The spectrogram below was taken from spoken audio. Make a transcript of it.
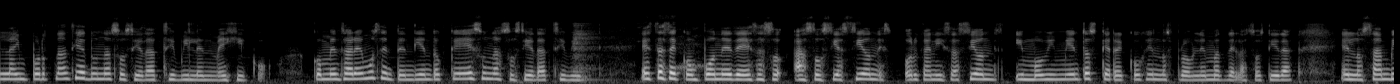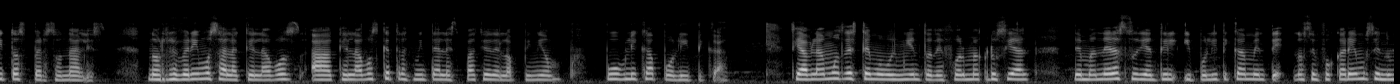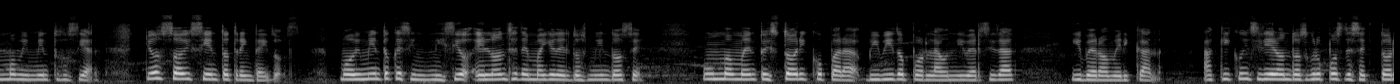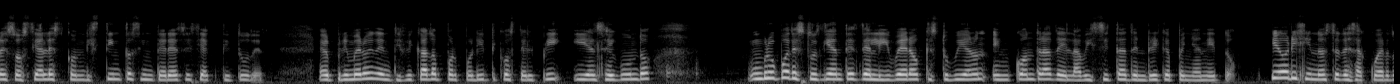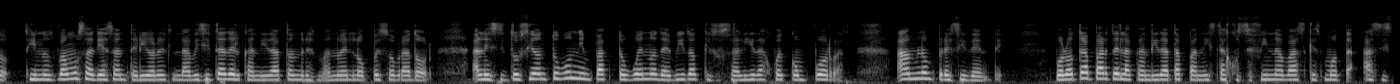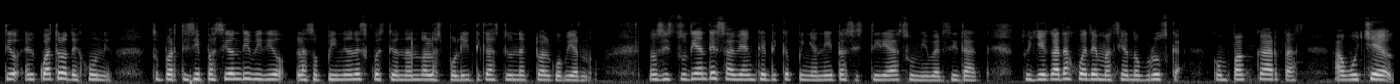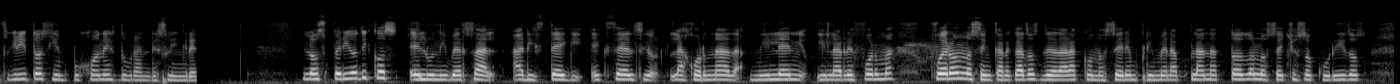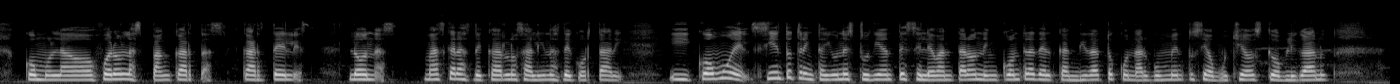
La importancia de una sociedad civil en México. Comenzaremos entendiendo qué es una sociedad civil. Esta se compone de esas asociaciones, organizaciones y movimientos que recogen los problemas de la sociedad en los ámbitos personales. Nos referimos a, la que, la voz, a que la voz que transmite al espacio de la opinión pública política. Si hablamos de este movimiento de forma crucial, de manera estudiantil y políticamente, nos enfocaremos en un movimiento social. Yo soy 132, movimiento que se inició el 11 de mayo del 2012, un momento histórico para vivido por la Universidad Iberoamericana. Aquí coincidieron dos grupos de sectores sociales con distintos intereses y actitudes. El primero identificado por políticos del PRI y el segundo un grupo de estudiantes del Ibero que estuvieron en contra de la visita de Enrique Peña Nieto. ¿Qué originó este desacuerdo? Si nos vamos a días anteriores, la visita del candidato Andrés Manuel López Obrador a la institución tuvo un impacto bueno debido a que su salida fue con porras. AMLO presidente. Por otra parte, la candidata panista Josefina Vázquez Mota asistió el 4 de junio. Su participación dividió las opiniones cuestionando las políticas de un actual gobierno. Los estudiantes sabían que Enrique Peña Nieto asistiría a su universidad. Su llegada fue demasiado brusca, con pancartas, abucheos, gritos y empujones durante su ingreso. Los periódicos El Universal, Aristegui, Excelsior, La Jornada, Milenio y La Reforma fueron los encargados de dar a conocer en primera plana todos los hechos ocurridos, como la, fueron las pancartas, carteles, lonas, máscaras de Carlos Salinas de Gortari y cómo el 131 estudiantes se levantaron en contra del candidato con argumentos y abucheos que obligaron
